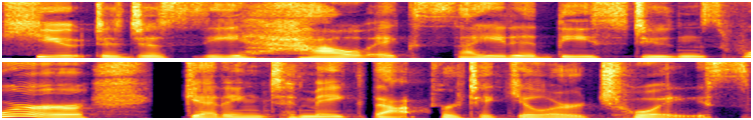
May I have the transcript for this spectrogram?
cute to just see how excited these students were getting to make that particular choice.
